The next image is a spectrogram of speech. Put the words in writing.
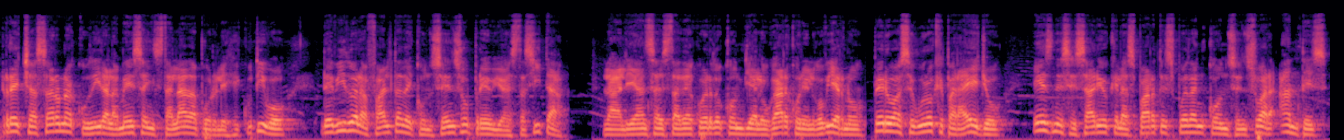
rechazaron acudir a la mesa instalada por el Ejecutivo debido a la falta de consenso previo a esta cita. La alianza está de acuerdo con dialogar con el gobierno, pero aseguró que para ello es necesario que las partes puedan consensuar antes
